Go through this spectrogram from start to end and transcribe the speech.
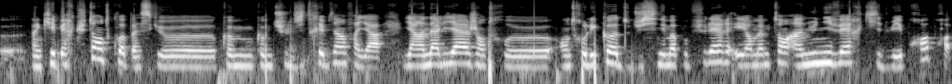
euh, qui est percutante quoi parce que comme comme tu le dis très bien il y a y a un alliage entre entre les codes du cinéma populaire et en même temps un univers qui lui est propre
